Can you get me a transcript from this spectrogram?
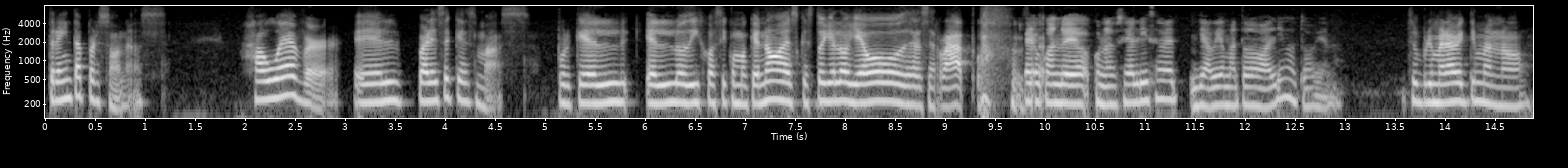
30 personas. However, él parece que es más, porque él, él lo dijo así como que no, es que esto yo lo llevo desde hace rato. O Pero sea, cuando yo conocí a Elizabeth, ¿ya había matado a alguien o todavía no? su primera víctima no,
